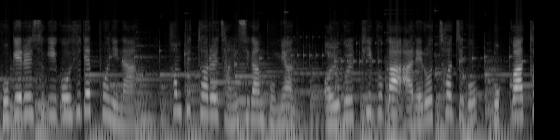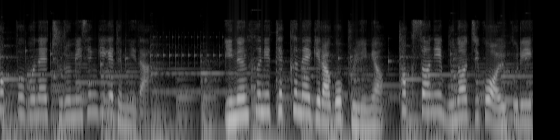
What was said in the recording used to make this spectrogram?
고개를 숙이고 휴대폰이나 컴퓨터를 장시간 보면 얼굴 피부가 아래로 처지고 목과 턱 부분에 주름이 생기게 됩니다. 이는 흔히 테크넥이라고 불리며 턱선이 무너지고 얼굴이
